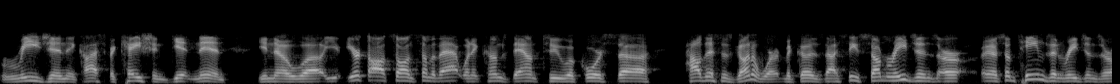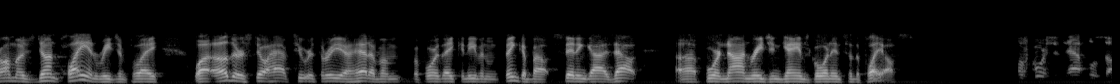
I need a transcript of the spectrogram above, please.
region and classification getting in. You know, uh, your thoughts on some of that when it comes down to, of course, uh, how this is going to work because I see some regions are uh, some teams in regions are almost done playing region play while others still have two or three ahead of them before they can even think about sitting guys out uh, for non-region games going into the playoffs. Of course, it's apples to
